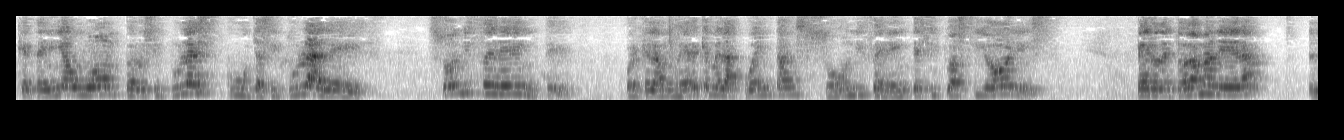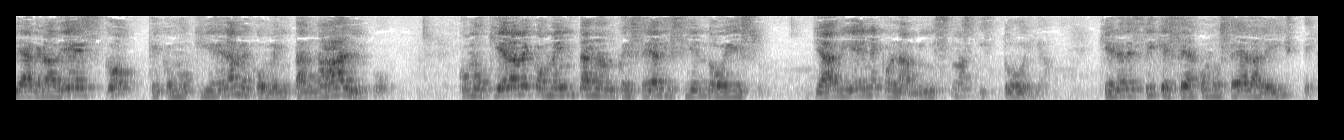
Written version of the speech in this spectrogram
que tenía un hombre, pero si tú la escuchas, si tú la lees, son diferentes. Porque las mujeres que me la cuentan son diferentes situaciones. Pero de toda manera, le agradezco que como quiera me comentan algo. Como quiera me comentan, aunque sea diciendo eso. Ya viene con las mismas historias. Quiere decir que sea como sea, la leíste.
